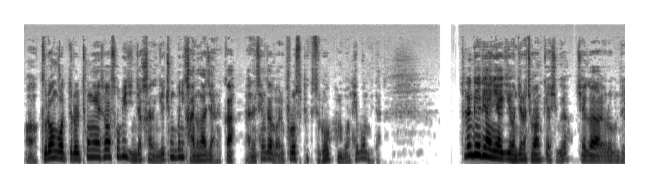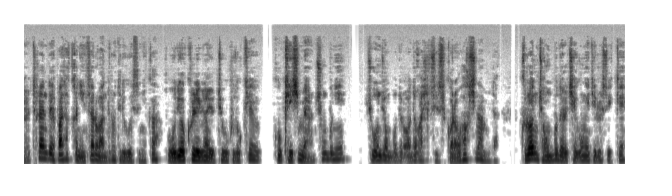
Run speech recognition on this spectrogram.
어, 그런 것들을 통해서 소비 진작하는 게 충분히 가능하지 않을까라는 생각을 프로스펙스로 한번 해봅니다. 트렌드에 대한 이야기 언제나 저와 함께 하시고요. 제가 여러분들 트렌드에 빠삭한 인싸로 만들어 드리고 있으니까 오디오 클립이나 유튜브 구독하고 계시면 충분히 좋은 정보들 얻어가실 수 있을 거라고 확신합니다. 그런 정보들 제공해 드릴 수 있게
